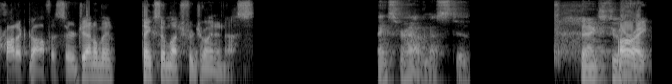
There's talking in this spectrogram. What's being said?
product officer. Gentlemen, thanks so much for joining us. Thanks for having us, too. Thanks, Stu. All right.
